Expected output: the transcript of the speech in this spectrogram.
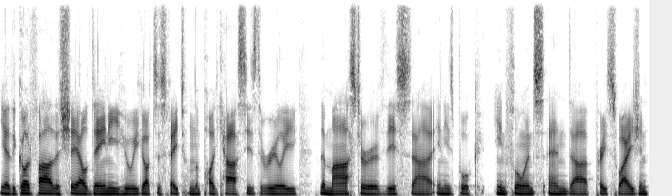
Yeah, the Godfather Cialdini, who we got to speak to on the podcast, is the really the master of this uh, in his book Influence and uh, Persuasion.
